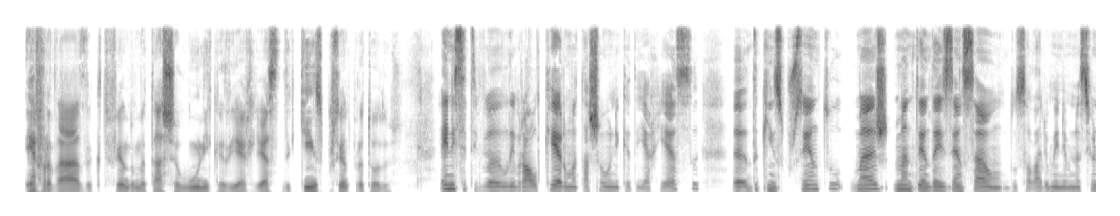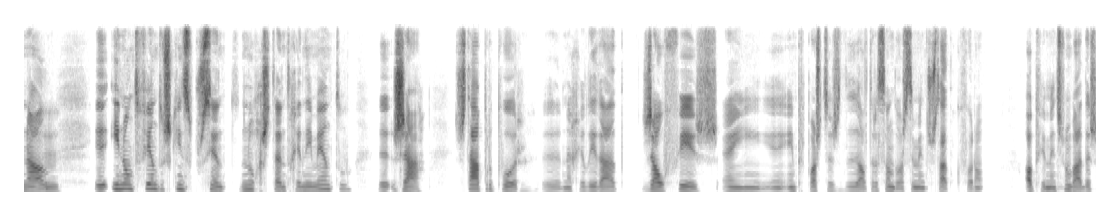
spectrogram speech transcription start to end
é verdade que defende uma taxa única de IRS de 15% para todos? A iniciativa liberal quer uma taxa única de IRS uh, de 15%, mas mantendo a isenção do salário mínimo nacional hum. uh, e não defende os 15% no restante rendimento uh, já. Está a propor, na realidade, já o fez em, em propostas de alteração do Orçamento do Estado, que foram obviamente chumbadas,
